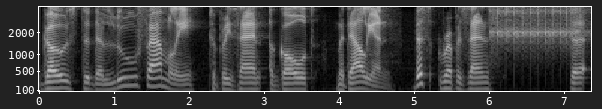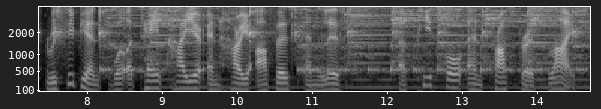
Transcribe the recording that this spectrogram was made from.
goes to the Lu family to present a gold medallion. This represents the recipient will attain higher and higher office and live a peaceful and prosperous life.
